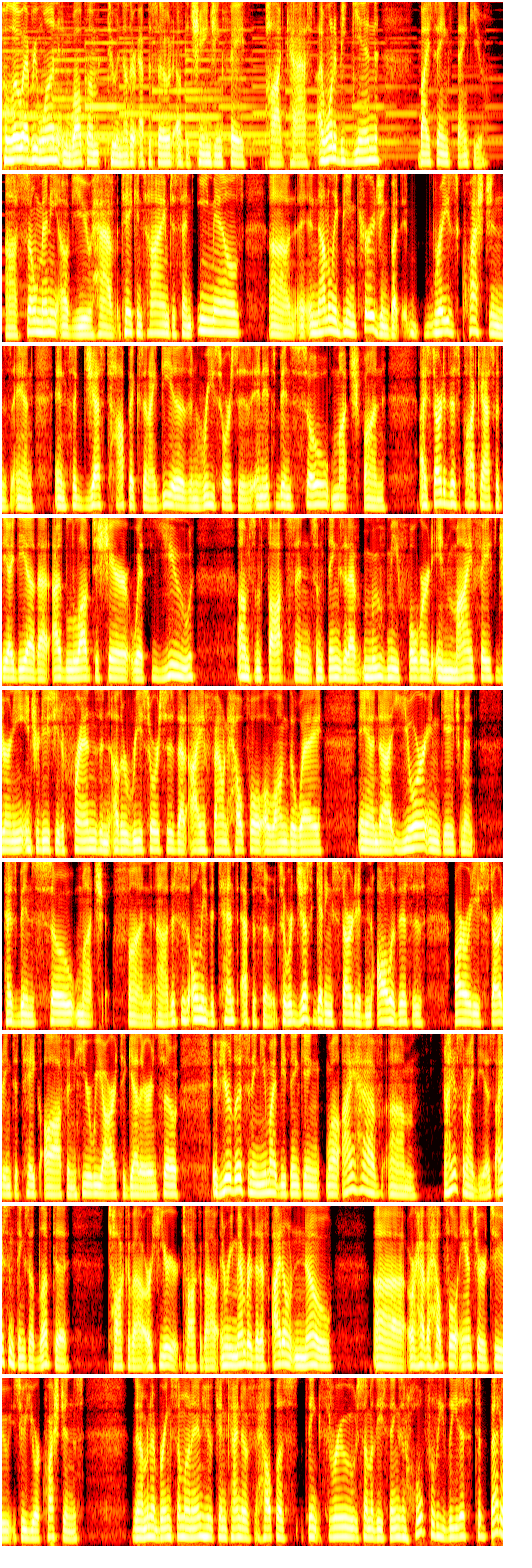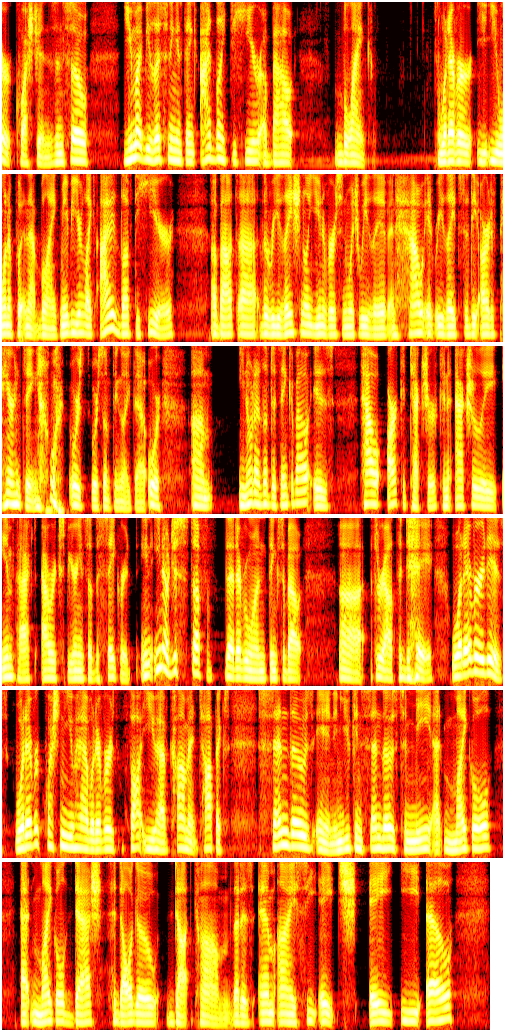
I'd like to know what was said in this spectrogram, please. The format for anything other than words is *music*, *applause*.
Hello, everyone, and welcome to another episode of the Changing Faith podcast. I want to begin by saying thank you. Uh, so many of you have taken time to send emails uh, and not only be encouraging, but raise questions and and suggest topics and ideas and resources. And it's been so much fun. I started this podcast with the idea that I'd love to share with you um, some thoughts and some things that have moved me forward in my faith journey, introduce you to friends and other resources that I have found helpful along the way. And uh, your engagement has been so much fun. Uh, this is only the 10th episode, so we're just getting started, and all of this is already starting to take off, and here we are together. And so, if you're listening, you might be thinking, well, I have. Um, I have some ideas. I have some things I'd love to talk about or hear talk about. And remember that if I don't know uh, or have a helpful answer to to your questions, then I'm going to bring someone in who can kind of help us think through some of these things and hopefully lead us to better questions. And so you might be listening and think, I'd like to hear about blank, whatever you, you want to put in that blank. Maybe you're like, I'd love to hear about uh, the relational universe in which we live and how it relates to the art of parenting *laughs* or, or, or something like that. Or, um, you know what I'd love to think about is how architecture can actually impact our experience of the sacred. You you know, just stuff that everyone thinks about uh, throughout the day. Whatever it is, whatever question you have, whatever thought you have, comment, topics, send those in. And you can send those to me at Michael at michael-hidalgo.com. That is M-I-C-H-A-E-L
